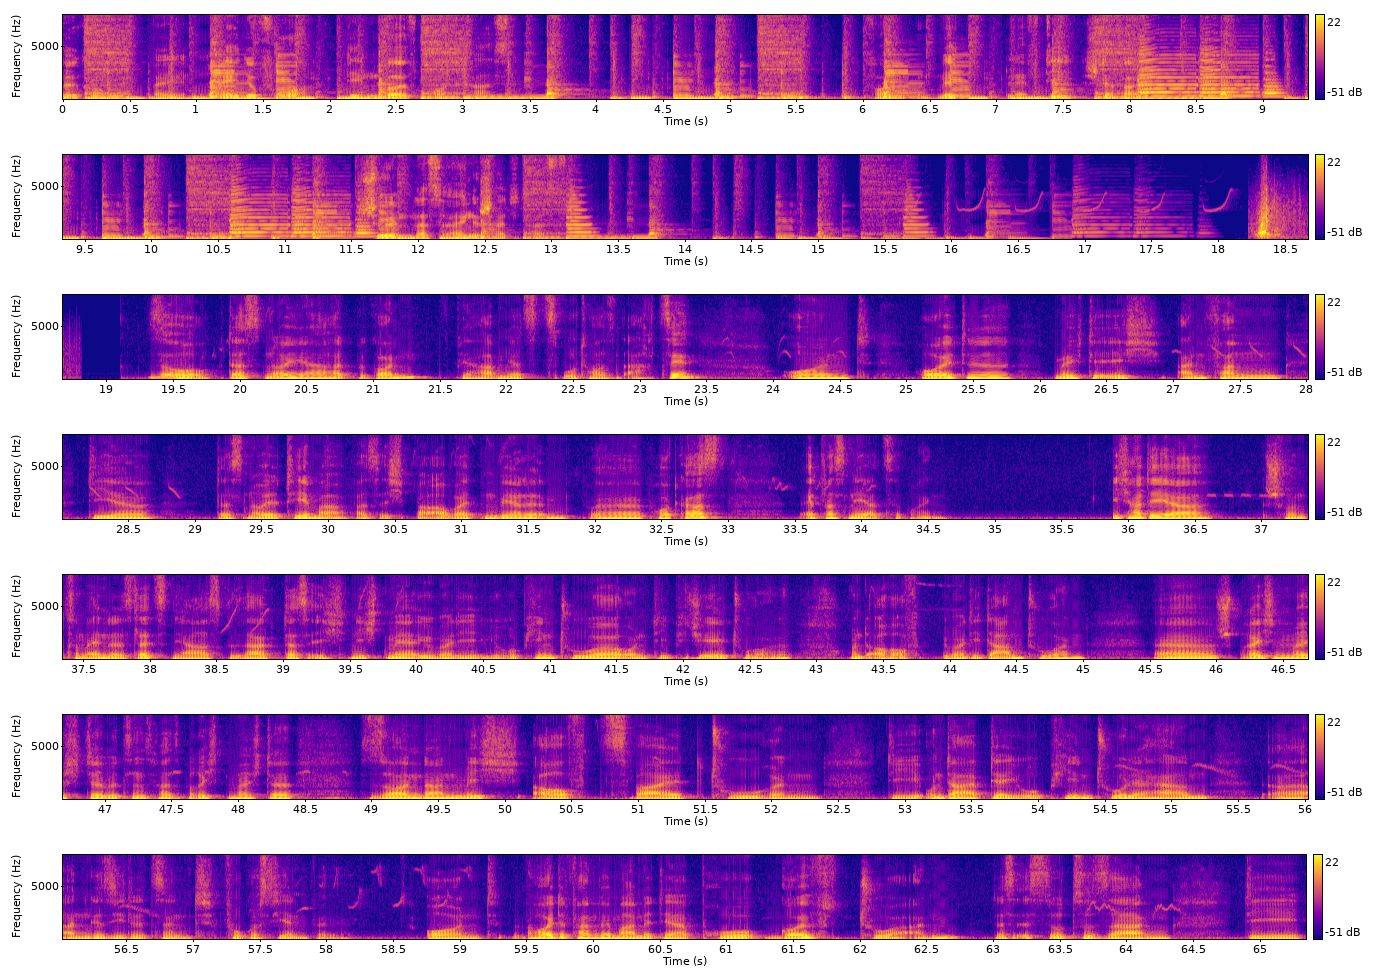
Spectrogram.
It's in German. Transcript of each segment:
willkommen bei Radio 4, dem Golf-Podcast. Von und mit Lefty Stefan. Schön, dass du eingeschaltet hast. So, das neue Jahr hat begonnen. Wir haben jetzt 2018 und heute möchte ich anfangen, dir das neue Thema, was ich bearbeiten werde im äh, Podcast, etwas näher zu bringen. Ich hatte ja schon zum Ende des letzten Jahres gesagt, dass ich nicht mehr über die European Tour und die PGA Tour und auch auf, über die Damentouren äh, sprechen möchte bzw. berichten möchte, sondern mich auf zwei Touren, die unterhalb der European Tour der Herren äh, angesiedelt sind, fokussieren will. Und heute fangen wir mal mit der Pro Golf Tour an. Das ist sozusagen die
